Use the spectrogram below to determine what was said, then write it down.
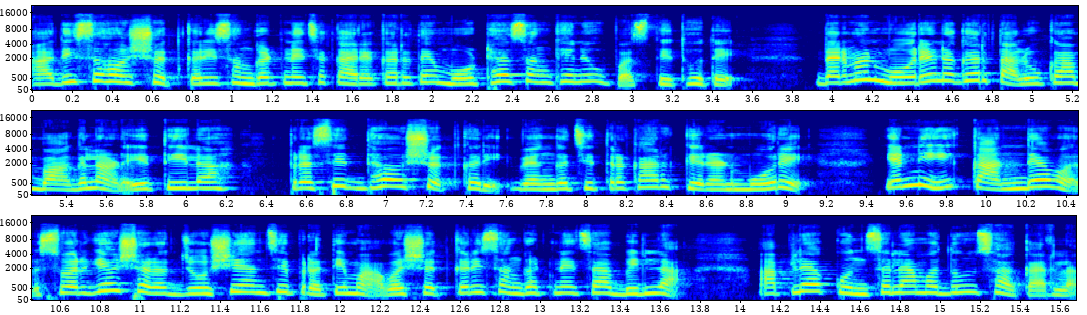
आदीसह शेतकरी संघटनेचे कार्यकर्ते मोठ्या संख्येने उपस्थित होते. दरम्यान मोरेनगर तालुका बागलाण येथील प्रसिद्ध शेतकरी व्यंगचित्रकार किरण मोरे यांनी कांद्यावर स्वर्गीय शरद जोशी यांची प्रतिमा व शेतकरी संघटनेचा बिल्ला आपल्या कुंचल्यामधून साकारला.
